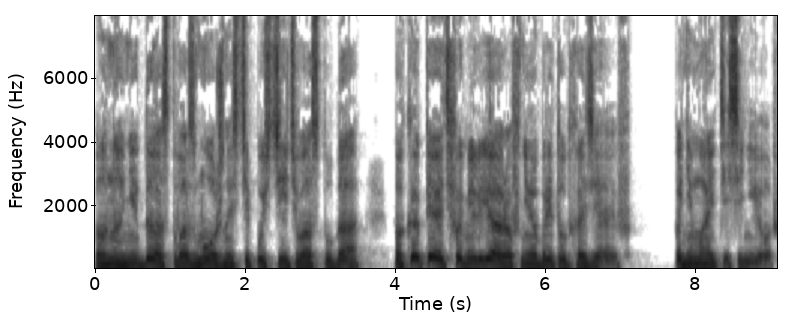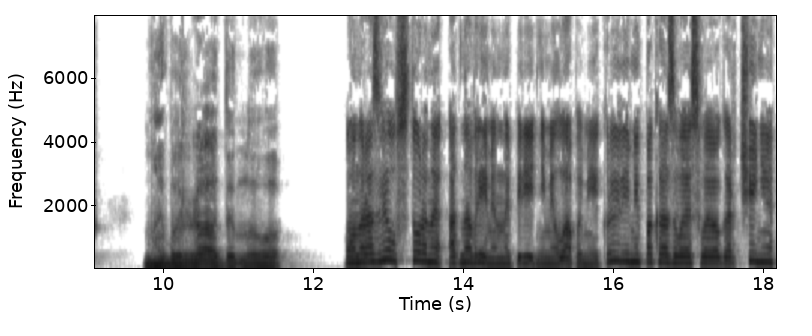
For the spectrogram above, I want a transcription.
«Она не даст возможности пустить вас туда, пока пять фамильяров не обретут хозяев. Понимаете, сеньор, мы бы рады, но...» Он развел в стороны одновременно передними лапами и крыльями, показывая свое огорчение,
